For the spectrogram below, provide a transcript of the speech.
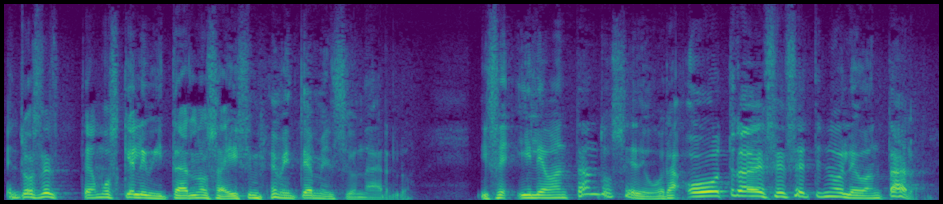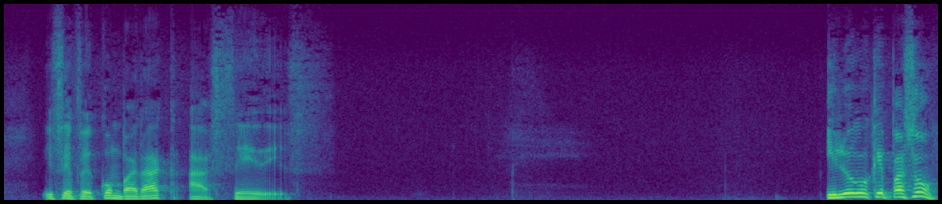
Entonces tenemos que limitarnos ahí simplemente a mencionarlo. Dice, y levantándose de hora, otra vez ese término de levantar. Dice, fue con Barak a Cedes. ¿Y luego qué pasó?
